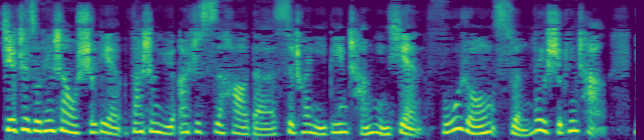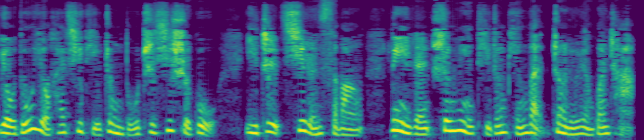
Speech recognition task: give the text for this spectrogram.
截至昨天上午十点发生于二十四号的四川宜宾长宁县芙蓉笋类食品厂有毒有害气体中毒窒息事故已致七人死亡另一人生命体征平稳正留院观察。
